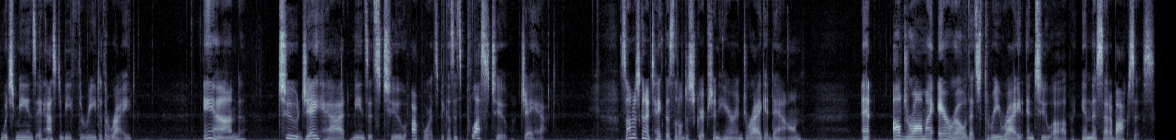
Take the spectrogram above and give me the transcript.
which means it has to be 3 to the right, and 2 j hat means it's 2 upwards because it's plus 2 j hat. So I'm just going to take this little description here and drag it down. And I'll draw my arrow that's 3 right and 2 up in this set of boxes.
